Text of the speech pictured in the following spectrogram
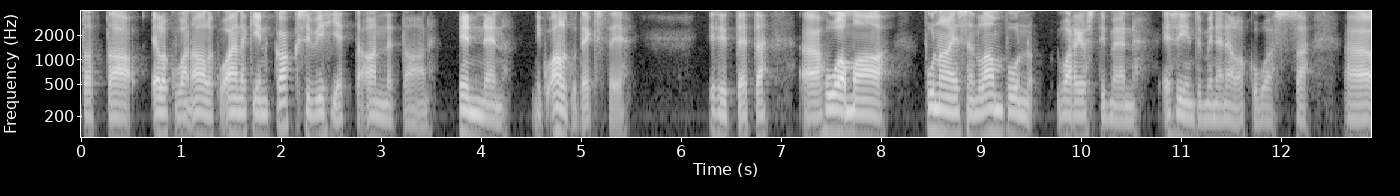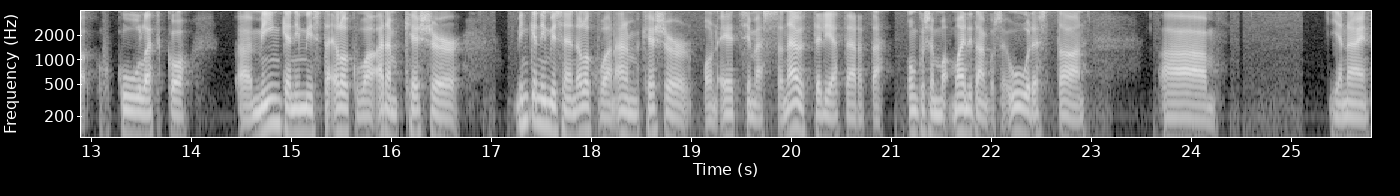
tota, elokuvan alku, ainakin kaksi vihjettä annetaan ennen niinku alkutekstejä. Ja sitten, että ää, huomaa punaisen lampun varjostimen esiintyminen elokuvassa, kuuletko, minkä nimistä elokuvaa Adam Kesher, minkä nimiseen elokuvaan Adam Kesher on etsimässä näyttelijätärtä, onko se, mainitaanko se uudestaan, ja näin.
